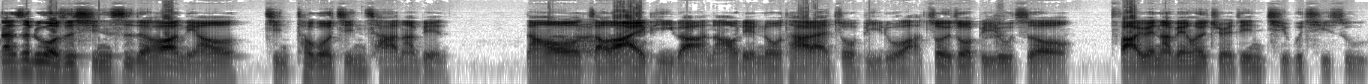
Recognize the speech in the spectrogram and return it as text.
但是如果是刑事的话，你要警透过警察那边，然后找到 IP 吧，然后联络他来做笔录啊，做一做笔录之后，法院那边会决定起不起诉，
